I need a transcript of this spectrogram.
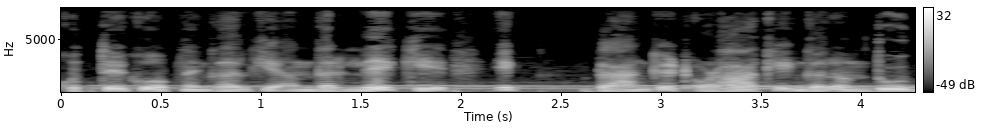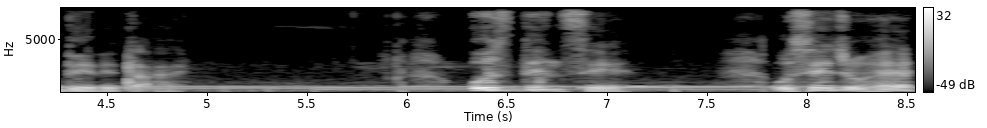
कुत्ते को अपने घर के अंदर लेके एक ब्लैंकेट ओढ़ा के गर्म दूध दे देता है। उस दिन से उसे जो है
